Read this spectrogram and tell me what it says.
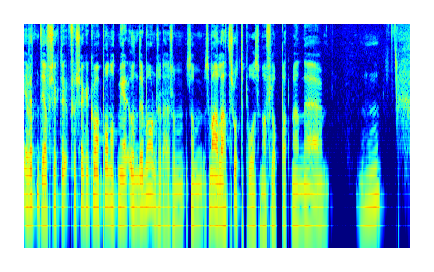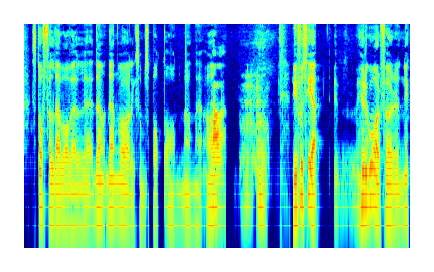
jag vet inte, jag försökte, försöker komma på något mer underbarn sådär som, som, som alla har trott på som har floppat, men eh, mm, Stoffel där var väl, den, den var liksom spot on, men eh, ja, Ja, vi får se hur det går för Nyck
